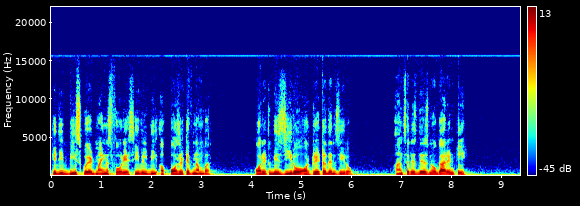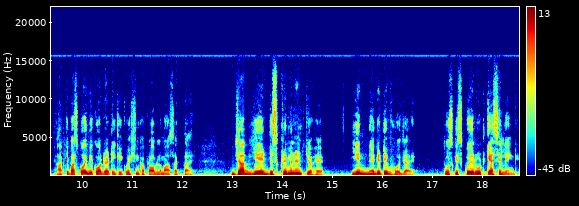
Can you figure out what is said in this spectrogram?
کہ G B square minus four A C will be a positive number اور اٹ ول بی زیرو اور greater than zero answer is there is no guarantee آپ کے پاس کوئی بھی کوڈریٹک اکویشن کا پرابلم آ سکتا ہے. جب یہ ڈسکریمنٹ جو ہے یہ نیگیٹو ہو جائے تو اس کی اسکوئر روٹ کیسے لیں گے؟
